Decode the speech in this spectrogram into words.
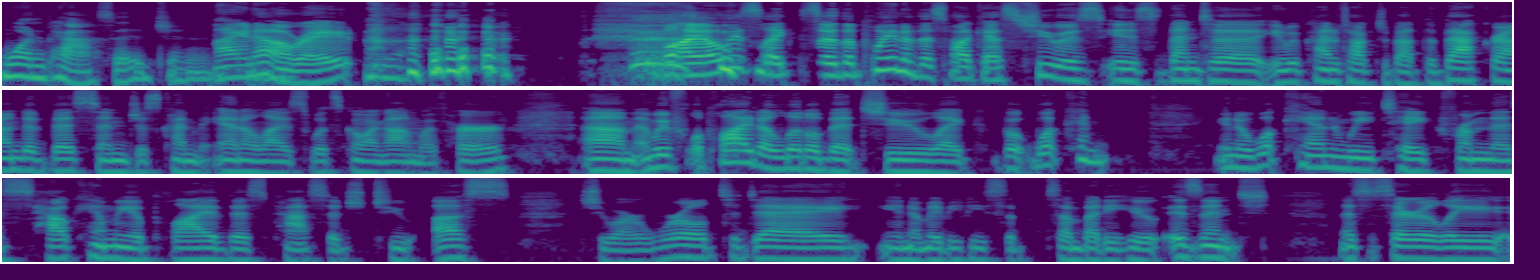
one passage and i know right yeah. well, I always like so the point of this podcast too is is then to you know we've kind of talked about the background of this and just kind of analyze what's going on with her, um, and we've applied a little bit to like, but what can you know what can we take from this? How can we apply this passage to us, to our world today? You know, maybe of somebody who isn't necessarily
